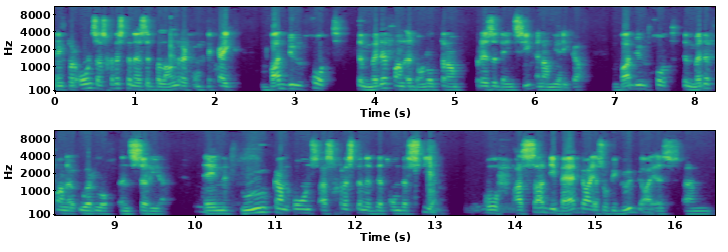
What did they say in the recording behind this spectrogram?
dink vir ons as Christene is dit belangrik om te kyk wat doen God te midde van 'n Donald Trump presidentskap in Amerika? Wat doen God te midde van 'n oorlog in Sirië? En hoe kan ons as Christene dit ondersteun? Of Assad die bad guy is of die good guy is, um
